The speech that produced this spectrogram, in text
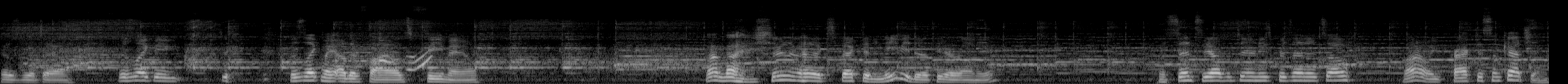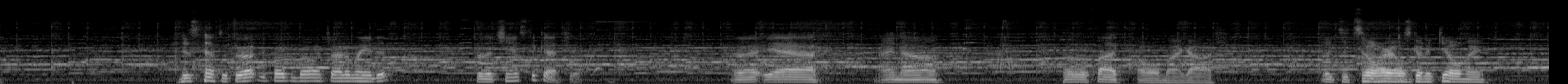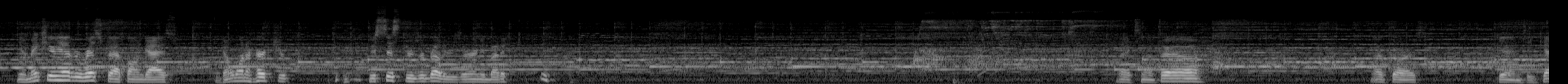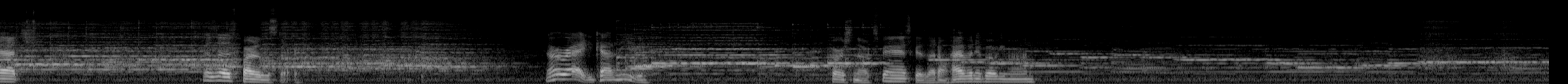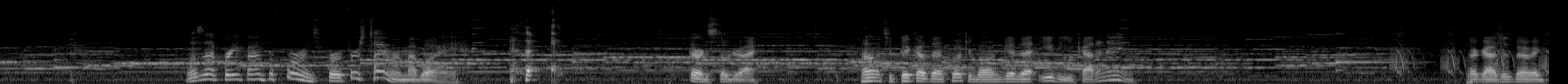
Because it's, uh, this is like a... this is like my other file, it's female. My, my, surely I had expected an Eevee to appear around here. And since the opportunity's presented itself, why don't we practice some catching? You just have to throw out your Pokeball and try to land it for the chance to catch it. Uh, yeah, I know. Level 5. Oh my gosh. The tutorial's gonna kill me. Yeah, make sure you have your wrist strap on, guys. You don't want to hurt your your sisters or brothers or anybody. Excellent throw. Of course. Guarantee catch. Because that's part of the story. Alright, you caught an Eevee. Of course, no experience because I don't have any Pokemon. Was that a pretty fine performance for a first timer, my boy? Third is still dry. Why don't you pick up that Pokeball and give that Eevee you caught a name? Oh gosh, it's moving.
